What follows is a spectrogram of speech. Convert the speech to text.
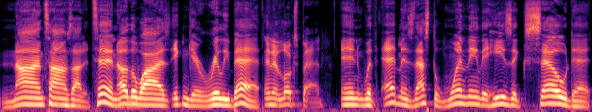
nine times out of 10. Mm-hmm. Otherwise, it can get really bad. And it looks bad. And with Edmunds, that's the one thing that he's excelled at.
